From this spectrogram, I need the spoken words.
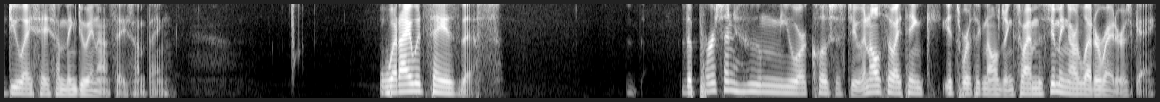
do I say something, do I not say something? What I would say is this the person whom you are closest to, and also I think it's worth acknowledging. So I'm assuming our letter writer is gay.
